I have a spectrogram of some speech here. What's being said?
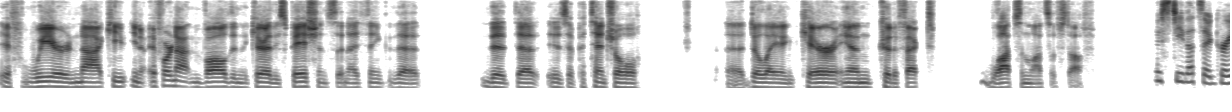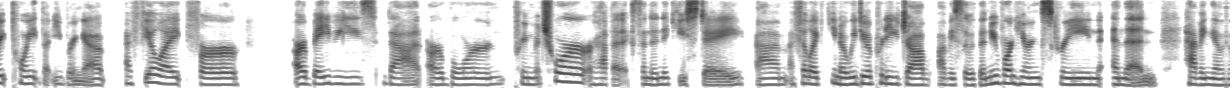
if we are not keep you know if we're not involved in the care of these patients then I think that that that is a potential uh, delay in care and could affect lots and lots of stuff. Steve, that's a great point that you bring up. I feel like for our babies that are born premature or have that extended NICU stay, um, I feel like you know we do a pretty good job, obviously, with the newborn hearing screen, and then having them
